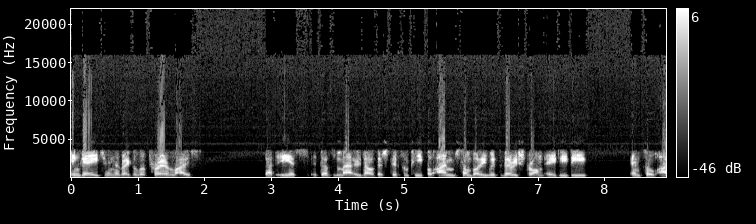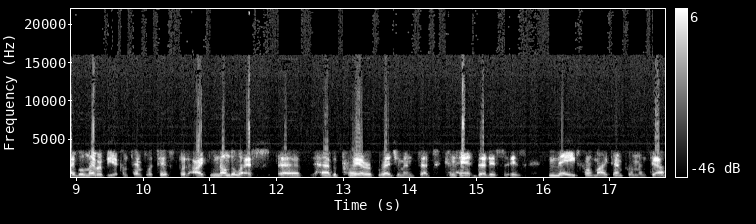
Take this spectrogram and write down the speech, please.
engage in a regular prayer life that is, it doesn't matter, you know, there's different people. I'm somebody with very strong ADD, and so I will never be a contemplative, but I can nonetheless uh, have a prayer regimen that can ha- that is is made for my temperament, yeah.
